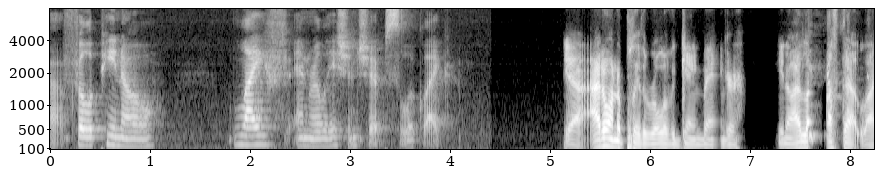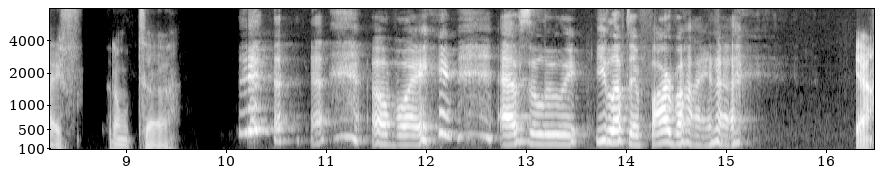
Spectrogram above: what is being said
a Filipino life and relationships look like. yeah, I don't want to play the role of a gangbanger. You know, I left that life. I don't uh oh boy, absolutely. You left it far behind, huh? yeah.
